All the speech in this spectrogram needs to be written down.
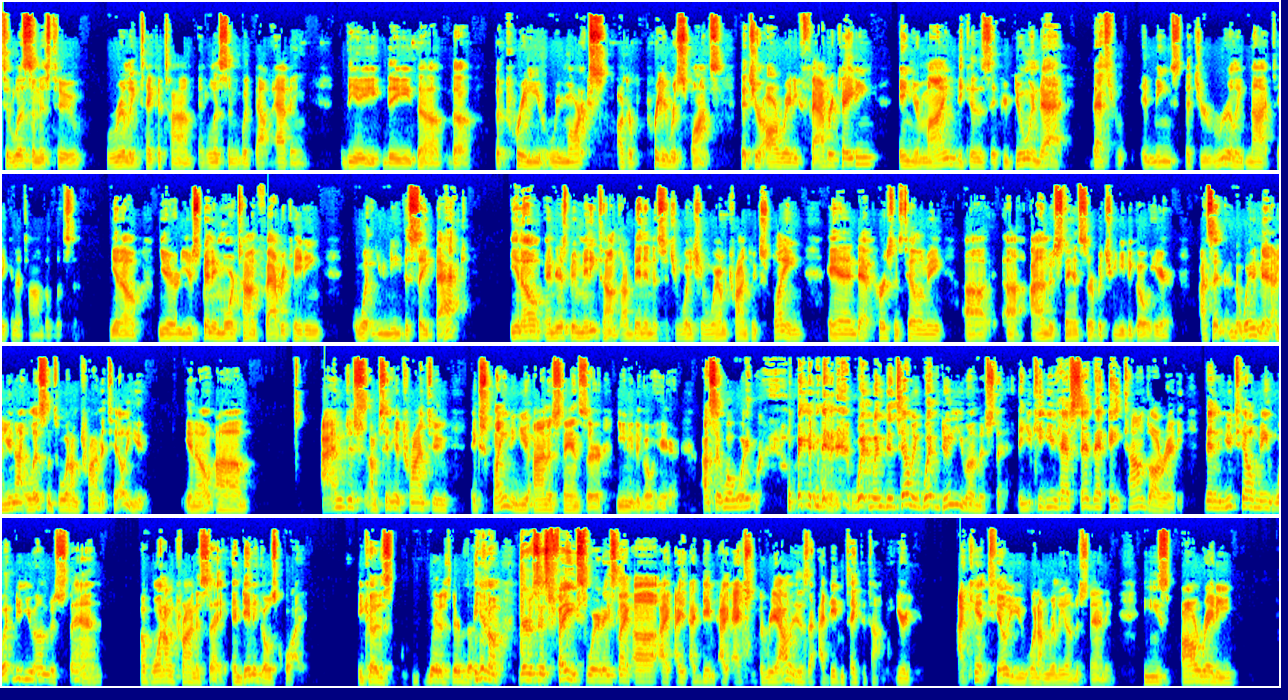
To listen is to really take a time and listen without having the the the the, the pre remarks or the pre response that you're already fabricating in your mind. Because if you're doing that, that's it means that you're really not taking the time to listen. You know, you're you're spending more time fabricating what you need to say back you know and there's been many times i've been in a situation where i'm trying to explain and that person's telling me uh, uh, i understand sir but you need to go here. I said no, wait a minute you're you not listening to what i'm trying to tell you? You know um, i'm just i'm sitting here trying to explain to you i understand sir you need to go here. I said well wait wait a minute. What, when then tell me what do you understand? And you keep you have said that eight times already. Then you tell me what do you understand of what I'm trying to say. And then it goes quiet because there's there's a, you know there's this face where they like uh I, I I did I actually the reality is that I didn't take the time to hear you. I can't tell you what I'm really understanding. He's already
